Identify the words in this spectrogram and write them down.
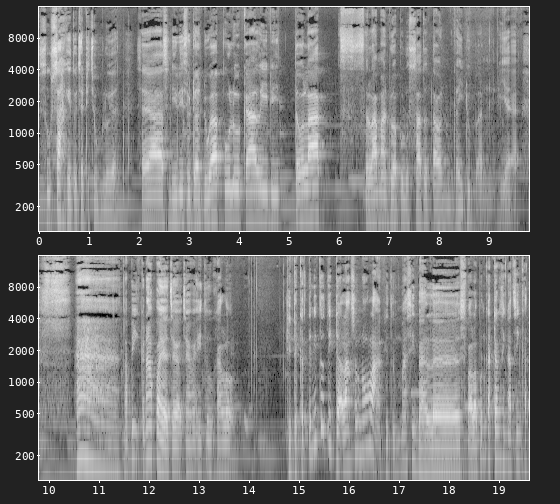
Susah gitu jadi jomblo ya. Saya sendiri sudah 20 kali ditolak selama 21 tahun kehidupan ya ah, tapi kenapa ya cewek-cewek itu kalau dideketin itu tidak langsung nolak gitu? Masih bales walaupun kadang singkat-singkat.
